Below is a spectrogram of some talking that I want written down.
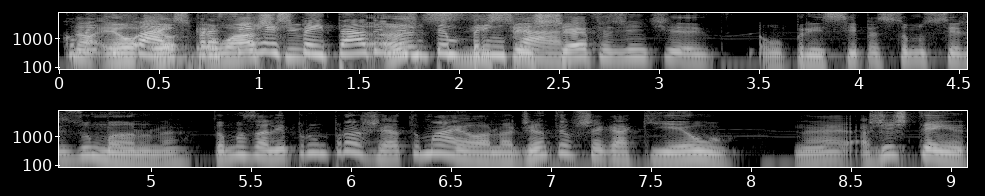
Como Não, é que eu- faz? eu ser respeitado e ao mesmo antes tempo de brincar. ser chefe, a gente. O princípio é que somos seres humanos, né? Estamos ali para um projeto maior. Não adianta eu chegar aqui, eu. Né? A gente tem. O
